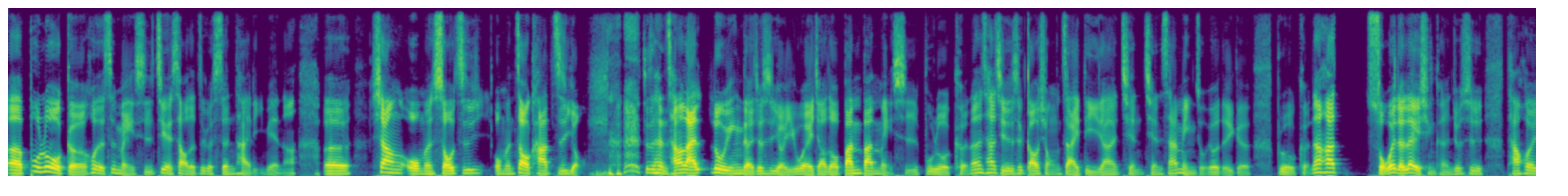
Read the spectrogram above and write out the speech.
呃，部落格或者是美食介绍的这个生态里面啊，呃，像我们熟知我们造咖之友，就是很常来录音的，就是有一位叫做斑斑美食部落客，那他其实是高雄在地，然前前三名左右的一个部落客，那他。所谓的类型，可能就是他会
